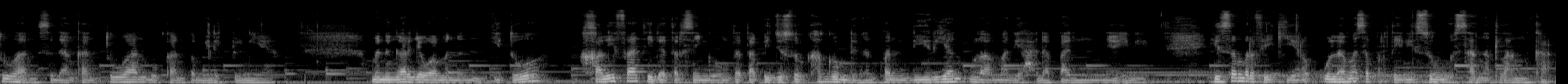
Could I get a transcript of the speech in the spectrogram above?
Tuhan sedangkan Tuhan bukan pemilik dunia? Mendengar jawaban itu, Khalifah tidak tersinggung tetapi justru kagum dengan pendirian ulama di hadapannya ini. Hisam berpikir ulama seperti ini sungguh sangat langka.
